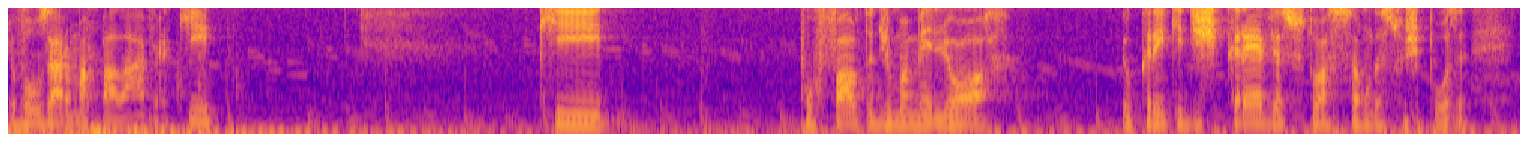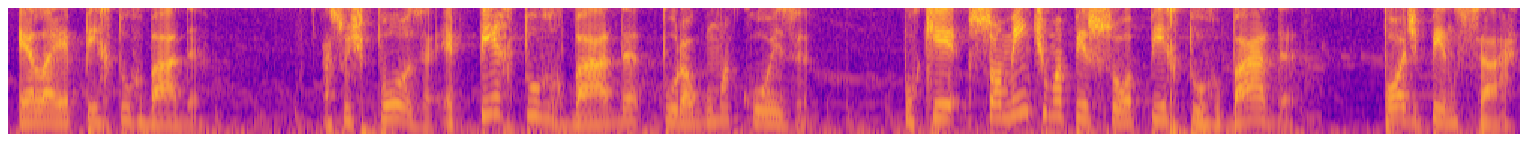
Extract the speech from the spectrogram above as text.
eu vou usar uma palavra aqui que, por falta de uma melhor, eu creio que descreve a situação da sua esposa. Ela é perturbada. A sua esposa é perturbada por alguma coisa. Porque somente uma pessoa perturbada pode pensar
